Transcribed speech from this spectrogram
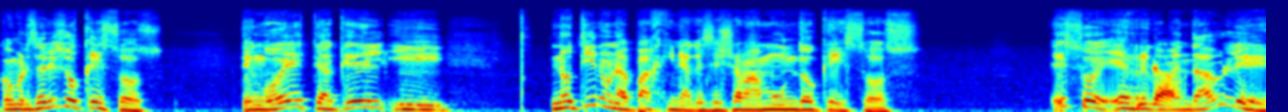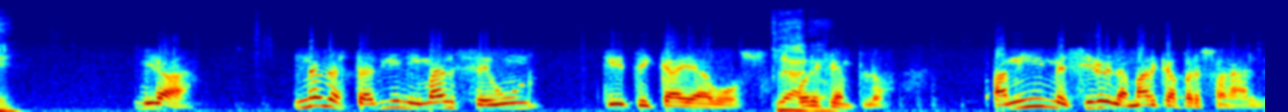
comercializo quesos. Tengo este, aquel, y no tiene una página que se llama Mundo Quesos. ¿Eso es recomendable? Mira, nada está bien y mal según qué te cae a vos. Claro. Por ejemplo, a mí me sirve la marca personal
